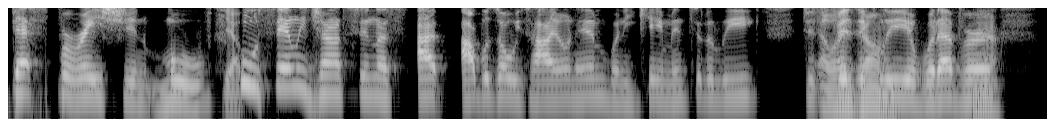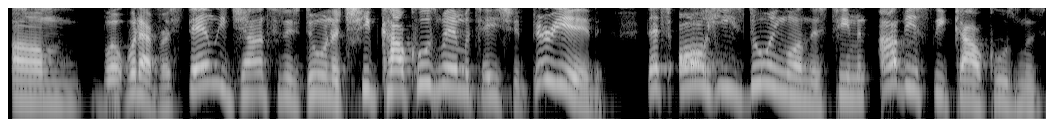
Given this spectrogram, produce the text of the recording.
desperation move. Yep. Who Stanley Johnson? I, I I was always high on him when he came into the league, just LA physically or whatever. Um, but whatever. Stanley Johnson is doing a cheap Kyle Kuzma imitation. Period. That's all he's doing on this team. And obviously, Kyle Kuzma's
